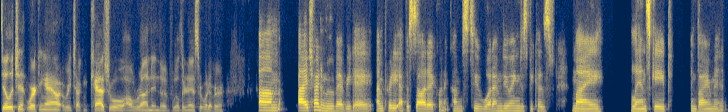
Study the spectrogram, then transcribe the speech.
diligent working out? Are we talking casual? I'll run in the wilderness or whatever. Um, I try to move every day. I'm pretty episodic when it comes to what I'm doing, just because my landscape, environment,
